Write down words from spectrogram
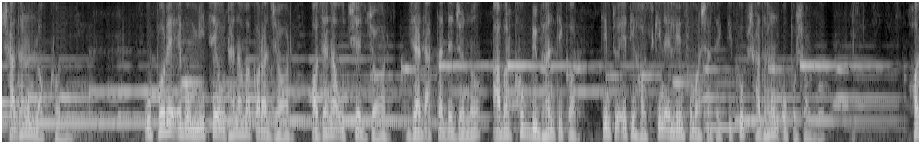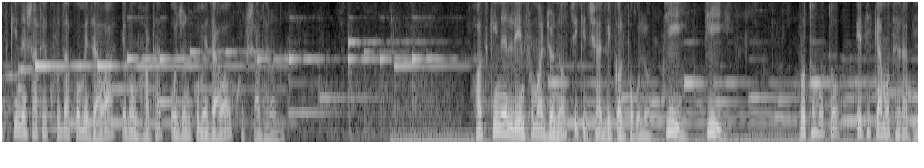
সাধারণ লক্ষণ। উপরে এবং নিচে ওঠানামা করা জ্বর, অজানা উৎসের জ্বর, যা ডাক্তারদের জন্য আবার খুব বিভ্রান্তিকর, কিন্তু এটি হজকিনের লিমফোমার সাথে একটি খুব সাধারণ উপসর্গ। হজকিনের সাথে ক্ষুধা কমে যাওয়া এবং হঠাৎ ওজন কমে যাওয়াও খুব সাধারণ। হজকিনের লিমফোমার জন্য চিকিৎসার বিকল্পগুলো টি টি প্রথমত, এটি ক্যামোথেরাপি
